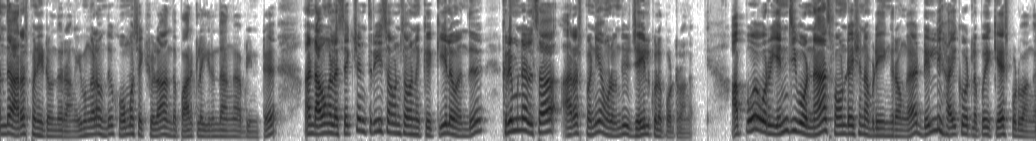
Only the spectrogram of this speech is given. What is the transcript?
வந்து அரெஸ்ட் பண்ணிட்டு வந்துடுறாங்க. இவங்களாம் வந்து ஹோமோசெக்சுவலாக அந்த பார்க்கில் இருந்தாங்க அப்படின்ட்டு. அண்ட் அவங்கள செக்ஷன் த்ரீ செவன் செவனுக்கு கீழே வந்து கிரிமினல்ஸாக அரெஸ்ட் பண்ணி அவங்கள வந்து ஜெயிலுக்குள்ளே போட்டுருவாங்க. அப்போது ஒரு என்ஜிஓ நாஸ் ஃபவுண்டேஷன் அப்படிங்கிறவங்க டெல்லி ஹைகோர்ட்டில் போய் கேஸ் போடுவாங்க.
